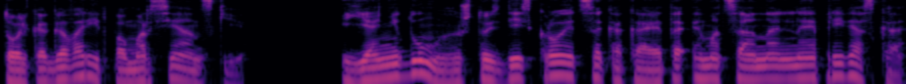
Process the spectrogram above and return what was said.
только говорит по-марсиански. Я не думаю, что здесь кроется какая-то эмоциональная привязка.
